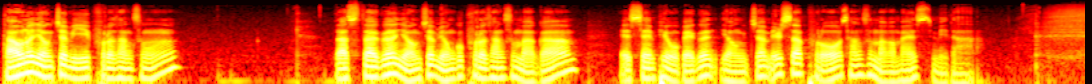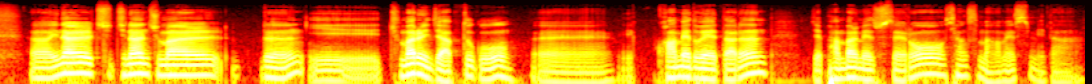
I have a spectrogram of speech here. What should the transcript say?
다우는 0.22% 상승, 나스닥은 0.09% 상승 마감, S&P 500은 0.14% 상승 마감하였습니다. 어, 이날 주- 지난 주말은 이 주말을 이제 앞두고 에, 이 과매도에 따른 반발 매수세로 상승 마감했습니다.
